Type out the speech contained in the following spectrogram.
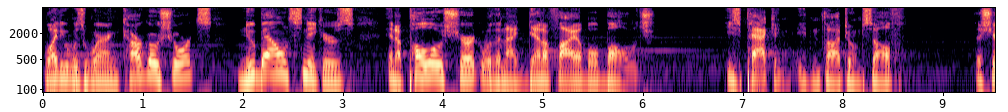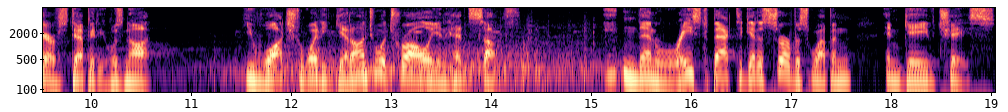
Whitey was wearing cargo shorts, New Balance sneakers, and a polo shirt with an identifiable bulge. He's packing, Eaton thought to himself. The sheriff's deputy was not. He watched Whitey get onto a trolley and head south. Eaton then raced back to get a service weapon and gave chase.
